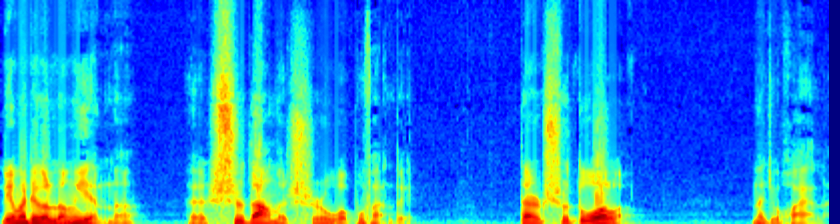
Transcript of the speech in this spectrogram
另外，这个冷饮呢，呃，适当的吃我不反对，但是吃多了那就坏了。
